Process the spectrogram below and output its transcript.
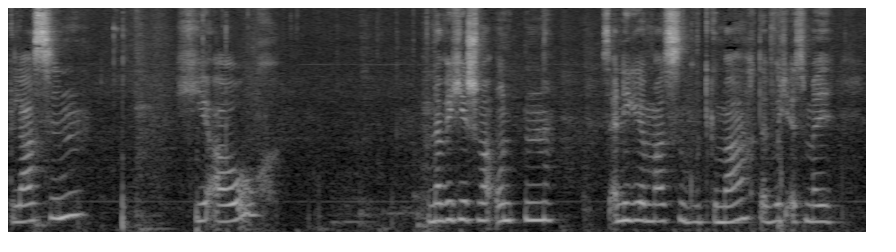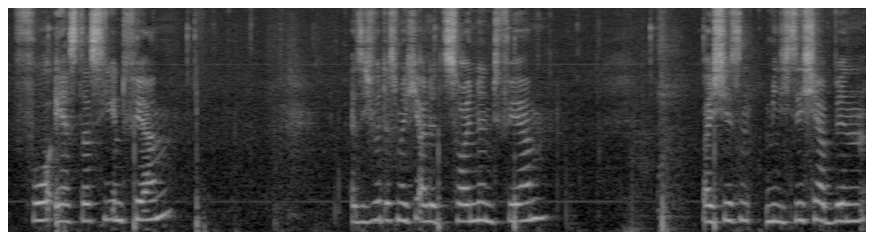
Glas hin. Hier auch. Dann habe ich hier schon mal unten ist einigermaßen gut gemacht. Dann würde ich erstmal vorerst das hier entfernen. Also ich würde erstmal hier alle Zäune entfernen. Weil ich jetzt mir nicht sicher bin,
